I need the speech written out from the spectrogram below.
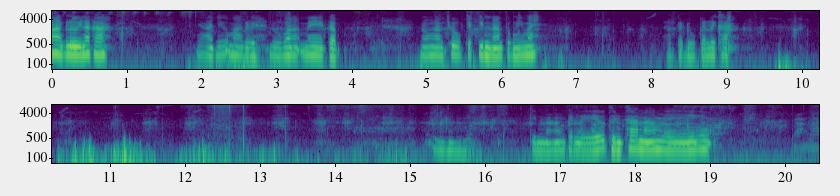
มากเลยนะคะหญ้าเยอะมากเลย ดูว่าแม่กับน้องงามโชคจะกินน้ำตรงนี้ไหม ตามไปดูกันเลยค่ะอืมกินน้ำกันแล้วถึงท่าน้ำแล้วช้างมา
